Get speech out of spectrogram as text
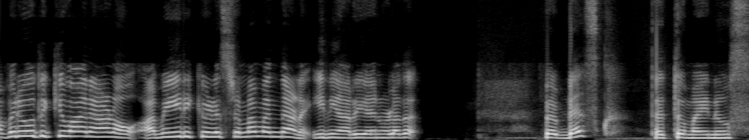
അവരോധിക്കുവാനാണോ അമേരിക്കയുടെ ശ്രമമെന്നാണ് ഇനി അറിയാനുള്ളത് web desk Tatwamayi news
